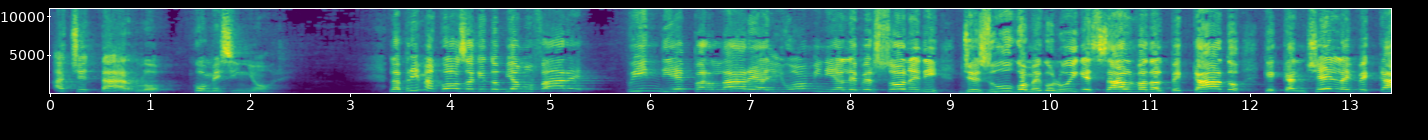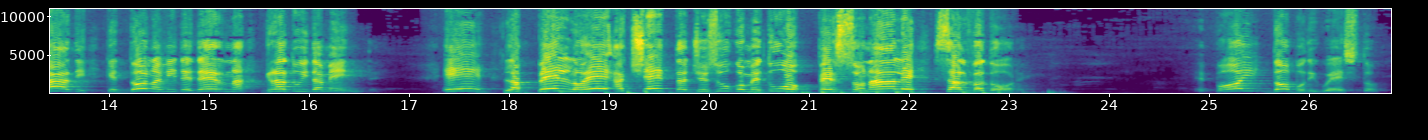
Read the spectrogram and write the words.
accettarlo come Signore. La prima cosa che dobbiamo fare quindi è parlare agli uomini e alle persone di Gesù come colui che salva dal peccato, che cancella i peccati, che dona vita eterna gratuitamente. E l'appello è accetta Gesù come tuo personale Salvatore. E poi, dopo di questo,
